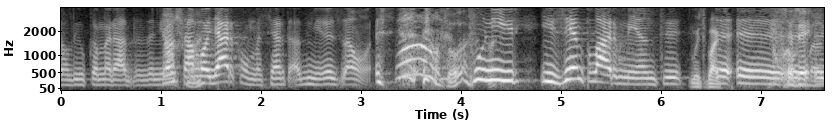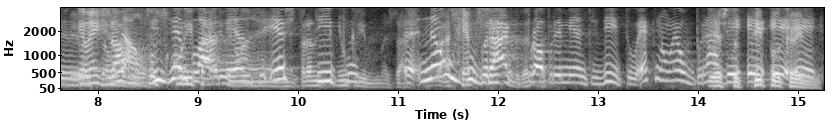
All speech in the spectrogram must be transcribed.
ali o camarada Daniel está-me a olhar com uma certa admiração. não estou. punir exemplarmente. Muito bem. dizer, eh, ele em geral não, não, exemplarmente, não é? este nenhum tipo, crime, mas acho- não os é do né? propriamente dito, é que não é o Brado, Este é, tipo de é- é- crime,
